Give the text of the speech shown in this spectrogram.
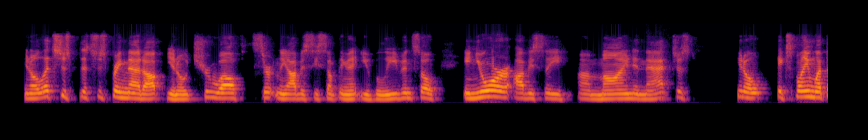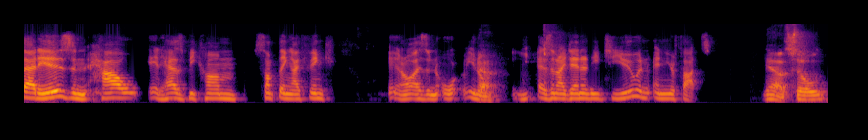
you know let's just let's just bring that up. You know true wealth certainly obviously something that you believe in. So in your obviously um, mind in that just you know explain what that is and how it has become something i think you know as an or you know yeah. as an identity to you and, and your thoughts. Yeah so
